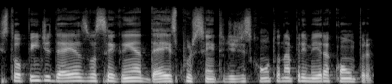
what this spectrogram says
Estopim de Ideias, você ganha 10% de desconto na primeira compra.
